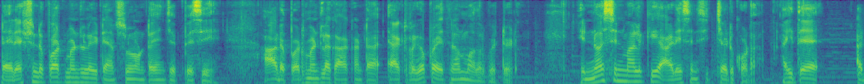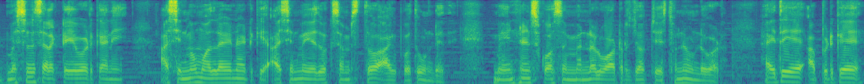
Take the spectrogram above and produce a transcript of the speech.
డైరెక్షన్ డిపార్ట్మెంట్లో ఈ టెన్షన్లు ఉంటాయని చెప్పేసి ఆ డిపార్ట్మెంట్లో కాకుండా యాక్టర్గా ప్రయత్నాలు మొదలుపెట్టాడు. ఎన్నో సినిమాలకి ఆడిషన్స్ ఇచ్చాడు కూడా. అయితే అడ్మిషన్ సెలెక్ట్ అయ్యేవాడు కానీ ఆ సినిమా మొదలైనటికి ఆ సినిమా ఏదో ఒక సంస్థతో ఆగిపోతూ ఉండేది. మెయింటెనెన్స్ కోసం మినరల్ వాటర్ జాబ్ చేస్తూనే ఉండేవాడు. అయితే అప్పటికే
